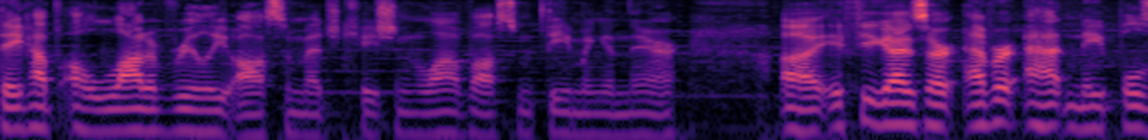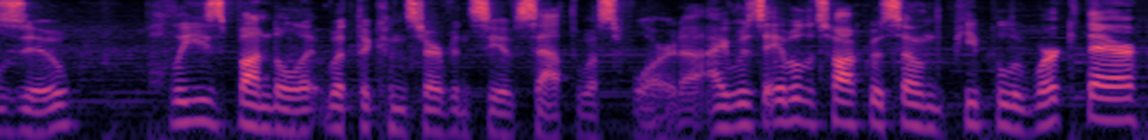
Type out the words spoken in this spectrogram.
They have a lot of really awesome education, a lot of awesome theming in there. Uh, if you guys are ever at Naples Zoo, please bundle it with the Conservancy of Southwest Florida. I was able to talk with some of the people who work there,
